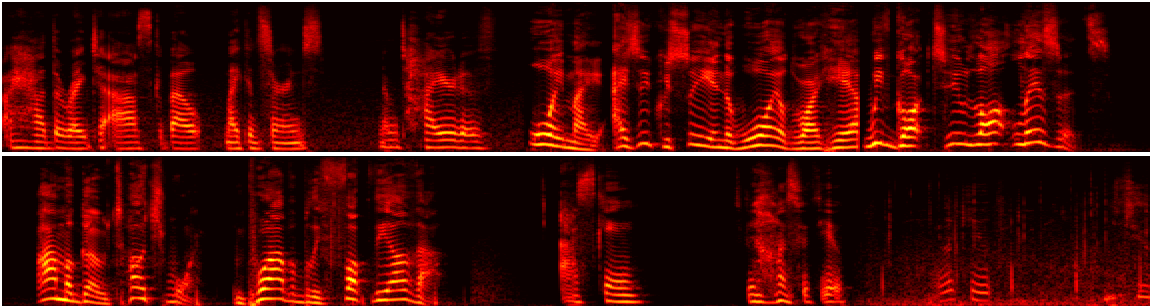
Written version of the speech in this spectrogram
I had the right to ask about my concerns. And I'm tired of Oi, mate, as you can see in the wild right here, we've got two lot lizards. I'ma go touch one and probably fuck the other. asking, to be honest with you. You look cute. You too.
